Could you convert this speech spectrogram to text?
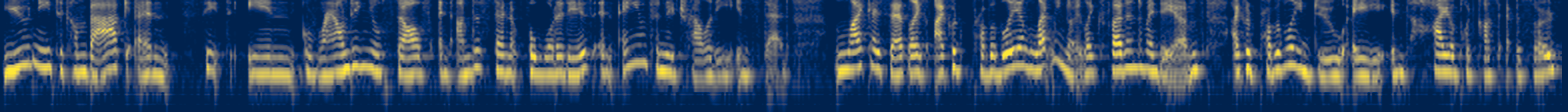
you need to come back and sit in grounding yourself and understand it for what it is and aim for neutrality instead like I said, like I could probably and let me know, like slide into my DMs. I could probably do a entire podcast episode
